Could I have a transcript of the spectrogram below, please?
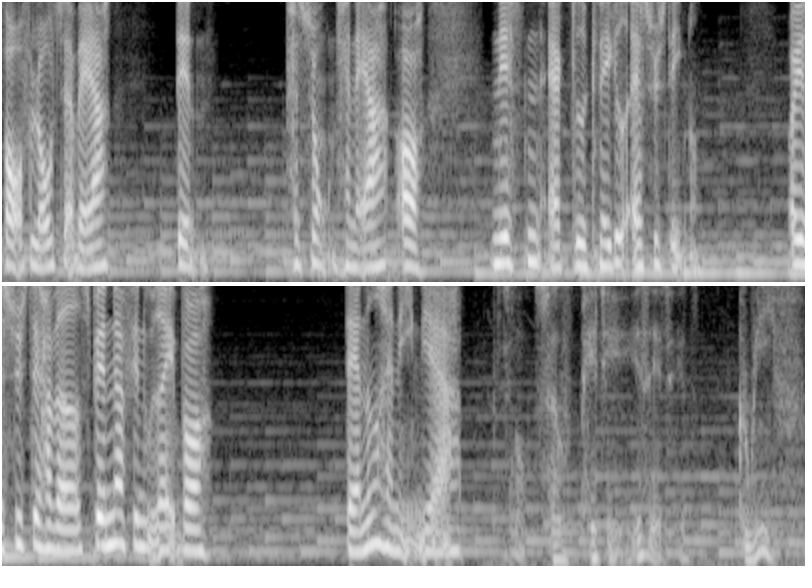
for at få lov til at være den person, han er, og næsten er blevet knækket af systemet. Og jeg synes, det har været spændende at finde ud af, hvor dannet han egentlig er. It's not self-pity, is it? It's grief.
